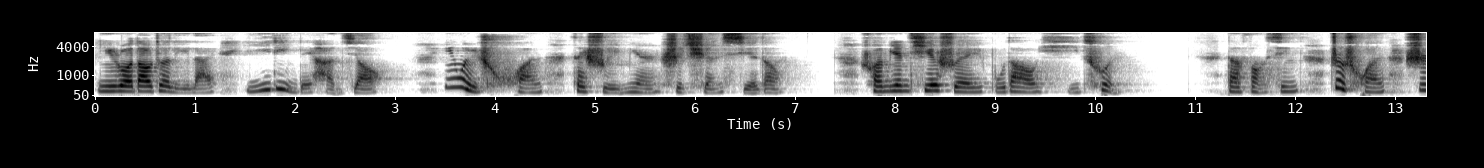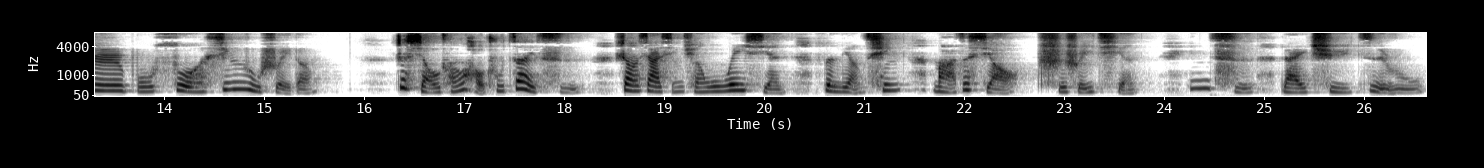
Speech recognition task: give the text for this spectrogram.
你若到这里来，一定得喊叫，因为船在水面是全斜的，船边贴水不到一寸。但放心，这船是不缩心入水的。这小船好处在此，上下行全无危险，分量轻，码子小，吃水浅，因此来去自如。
